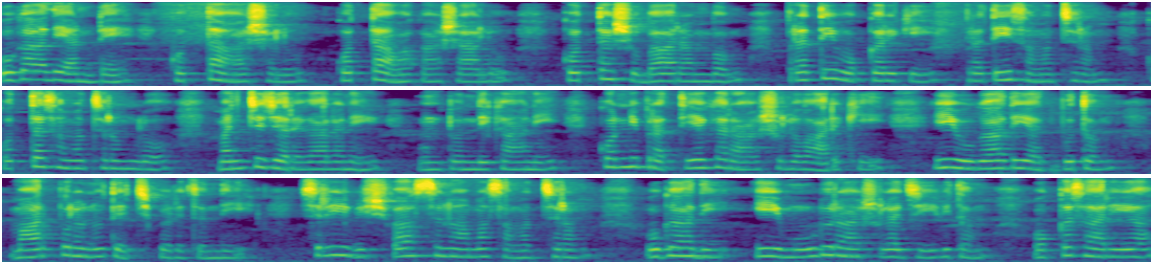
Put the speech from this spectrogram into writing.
ఉగాది అంటే కొత్త ఆశలు కొత్త అవకాశాలు కొత్త శుభారంభం. ప్రతి ఒక్కరికి ప్రతి సంవత్సరం కొత్త సంవత్సరంలో మంచి జరగాలని ఉంటుంది. కానీ కొన్ని ప్రత్యేక రాశుల వారికి ఈ ఉగాది అద్భుతం మార్పులను తెచ్చిపెడుతుంది. శ్రీ విశ్వాసనామ సంవత్సరం. ఉగాది ఈ మూడు రాశుల జీవితం ఒక్కసారిగా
